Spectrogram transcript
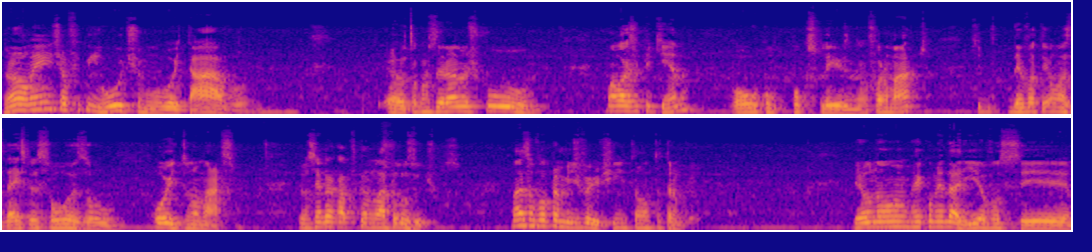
Normalmente eu fico em último, oitavo. Eu estou considerando tipo uma loja pequena ou com poucos players no formato que deva ter umas 10 pessoas ou 8 no máximo. Eu sempre acabo ficando lá pelos últimos. Mas eu vou para me divertir, então tá tranquilo. Eu não recomendaria você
